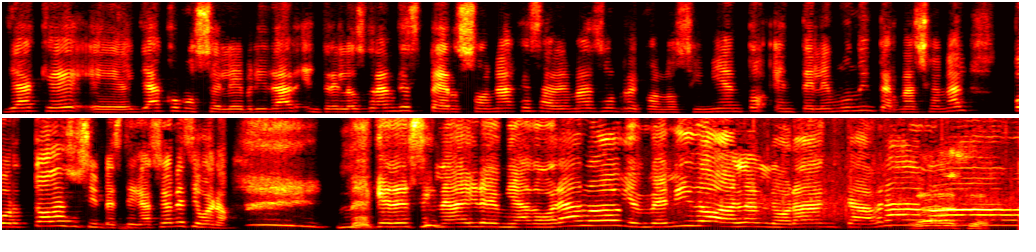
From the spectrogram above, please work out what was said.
ya que eh, ya como celebridad entre los grandes personajes, además de un reconocimiento en Telemundo Internacional por todas sus investigaciones. Y bueno, me quedé sin aire, mi adorado. Bienvenido, Alan Lorán Cabral. Gracias.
